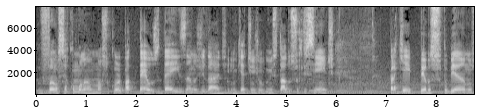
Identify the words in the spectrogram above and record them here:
vão se acumulando no nosso corpo até os 10 anos de idade, em que atinge um estado suficiente para que pelos pubianos,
